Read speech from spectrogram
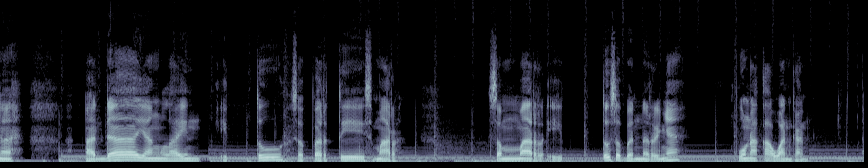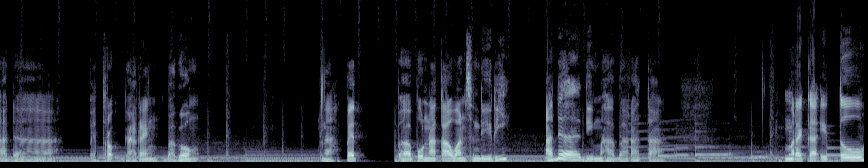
Nah, ada yang lain itu seperti Semar. Semar itu sebenarnya punakawan kan. Ada Petrok, Gareng, Bagong. Nah, Pet uh, punakawan sendiri ada di Mahabharata. Mereka itu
